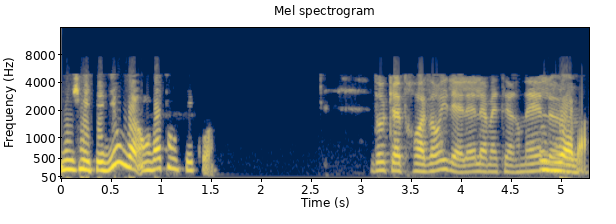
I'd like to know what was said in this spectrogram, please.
Donc je m'étais dit, on va, on va tenter quoi. Donc à trois ans il est allé à la maternelle. euh, Voilà.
